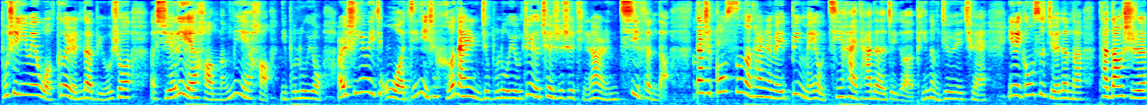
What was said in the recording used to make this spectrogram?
不是因为我个人的，比如说呃学历也好，能力也好，你不录用，而是因为这我仅仅是河南人，你就不录用，这个确实是挺让人气愤的。但是公司呢，他认为并没有侵害他的这个平等就业权，因为公司觉得呢，他当时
